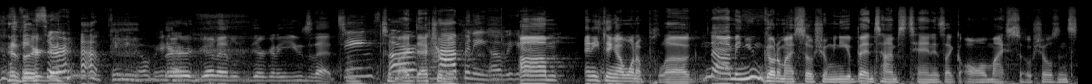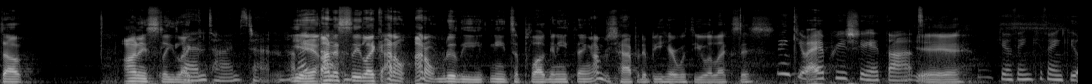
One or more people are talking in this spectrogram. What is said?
they're gonna, happening over they're here. gonna they're gonna use that to, Things to my are detriment. happening over here. Um, anything I want to plug? No, I mean you can go to my social media. Ben times ten is like all my socials and stuff. Honestly, like Ten times ten. I yeah, like honestly, like I don't I don't really need to plug anything. I'm just happy to be here with you, Alexis. Thank you. I appreciate that. Yeah. Thank you, thank you, thank you.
